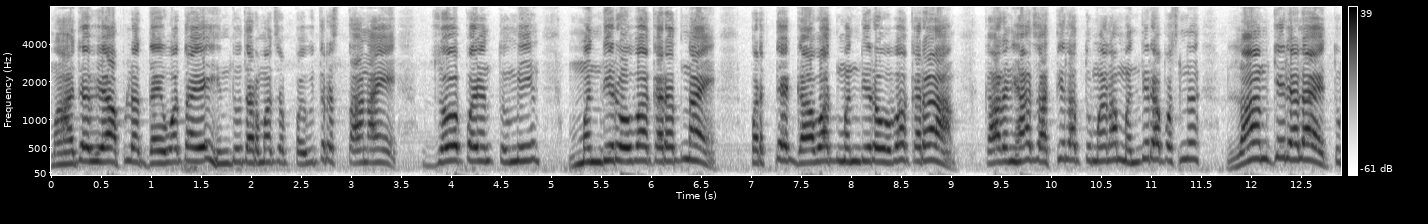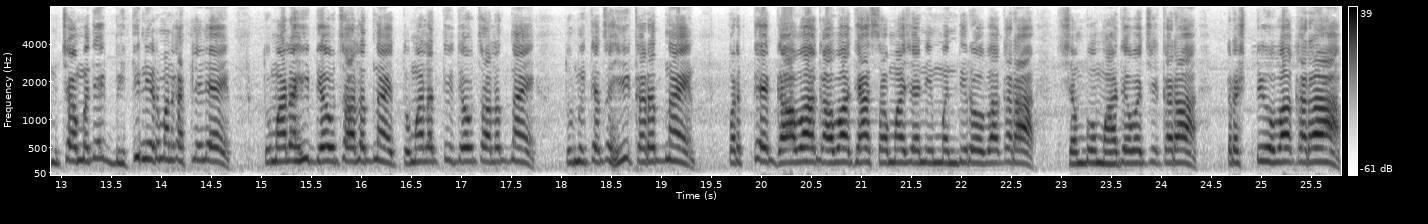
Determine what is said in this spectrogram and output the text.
महादेव हे आपलं दैवत आहे हिंदू धर्माचं पवित्र स्थान आहे. जोपर्यंत तुम्ही मंदिर उभा करत नाही प्रत्येक गावात मंदिरं उभा करा. कारण ह्या जातीला तुम्हाला मंदिरापासून लांब केलेला आहे. तुमच्यामध्ये एक भीती निर्माण घातलेली आहे. तुम्हाला ही देव चालत नाही. तुम्हाला ती देव चालत नाही. तुम्ही त्याचं ही करत नाही. प्रत्येक गावागावात ह्या समाजाने मंदिरं उभा करा. शंभू महादेवाची करा. ट्रस्टी उभा करा.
